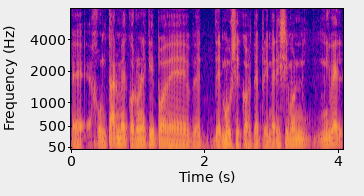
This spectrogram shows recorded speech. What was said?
eh, juntarme con un equipo de, de- de músicos de primerísimo nivel,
